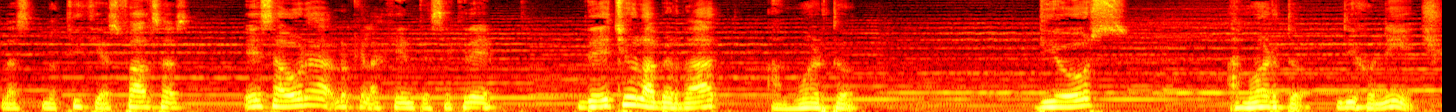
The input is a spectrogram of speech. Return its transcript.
las noticias falsas, es ahora lo que la gente se cree. De hecho, la verdad ha muerto. Dios ha muerto, dijo Nietzsche.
